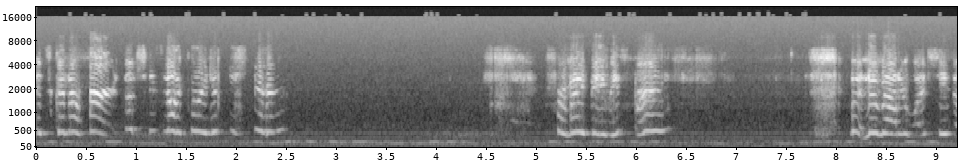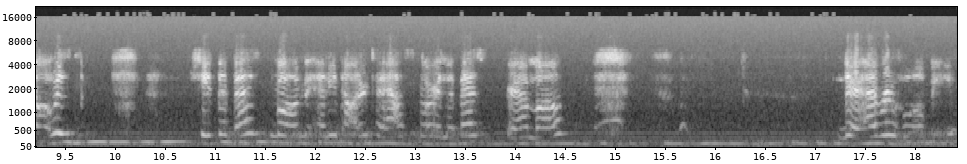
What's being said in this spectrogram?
It's gonna hurt that she's not going to be here for my baby's birth. But no matter what, she's always. She's the best mom any daughter could ask for, and the best grandma there ever will be.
